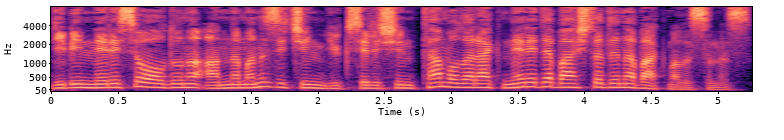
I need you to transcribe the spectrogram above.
Dibin neresi olduğunu anlamanız için yükselişin tam olarak nerede başladığına bakmalısınız.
